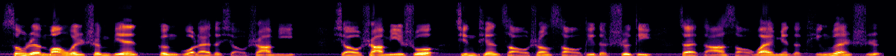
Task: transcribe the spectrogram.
僧人忙问身边跟过来的小沙弥，小沙弥说：“今天早上扫地的师弟在打扫外面的庭院时，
